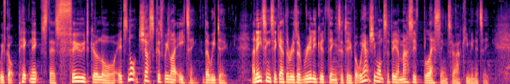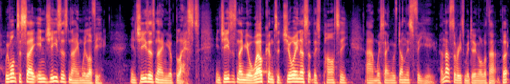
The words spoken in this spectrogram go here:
We've got picnics. There's food galore. It's not just because we like eating, though we do. And eating together is a really good thing to do, but we actually want to be a massive blessing to our community. We want to say, in Jesus' name, we love you. In Jesus' name, you're blessed. In Jesus' name, you're welcome to join us at this party. And we're saying we've done this for you. And that's the reason we're doing all of that. But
